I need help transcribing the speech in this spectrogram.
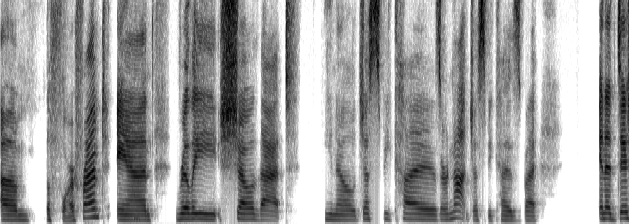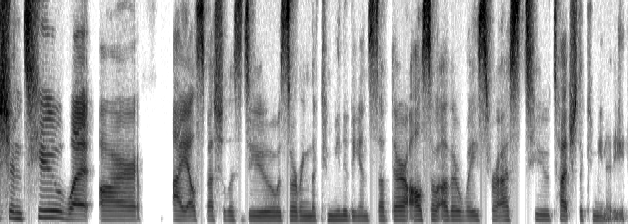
um, the forefront and really show that, you know, just because, or not just because, but in addition to what our IL specialists do, serving the community and stuff, there are also other ways for us to touch the community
